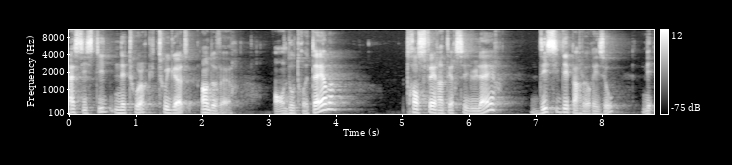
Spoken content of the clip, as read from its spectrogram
Assisted Network Triggered Handover. En d'autres termes, transfert intercellulaire décidé par le réseau, mais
